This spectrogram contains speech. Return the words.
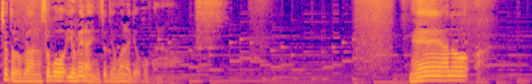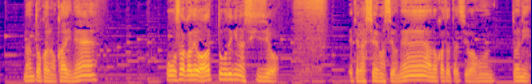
ちょっと僕はあの、そこ読めないんで、ちょっと読まないでおこうかな。ねえ、あの、なんとかの会ね。大阪では圧倒的な支持を得てらっしゃいますよね。あの方たちは本当に。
